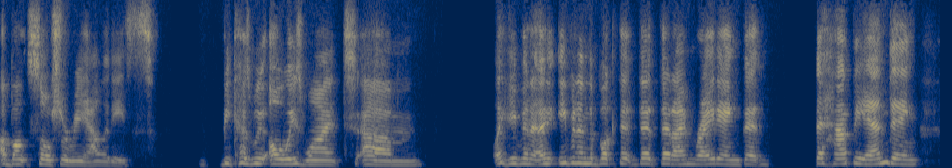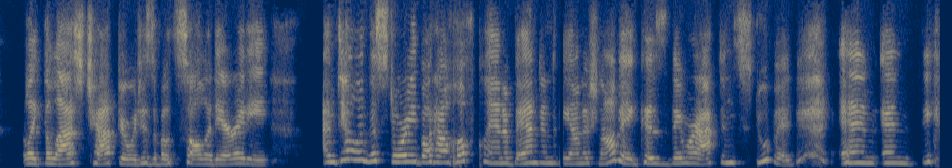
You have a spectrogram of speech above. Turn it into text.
about social realities because we always want um like even uh, even in the book that that that I'm writing that the happy ending like the last chapter which is about solidarity I'm telling the story about how Hoof Clan abandoned the Anishinaabe because they were acting stupid and and you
